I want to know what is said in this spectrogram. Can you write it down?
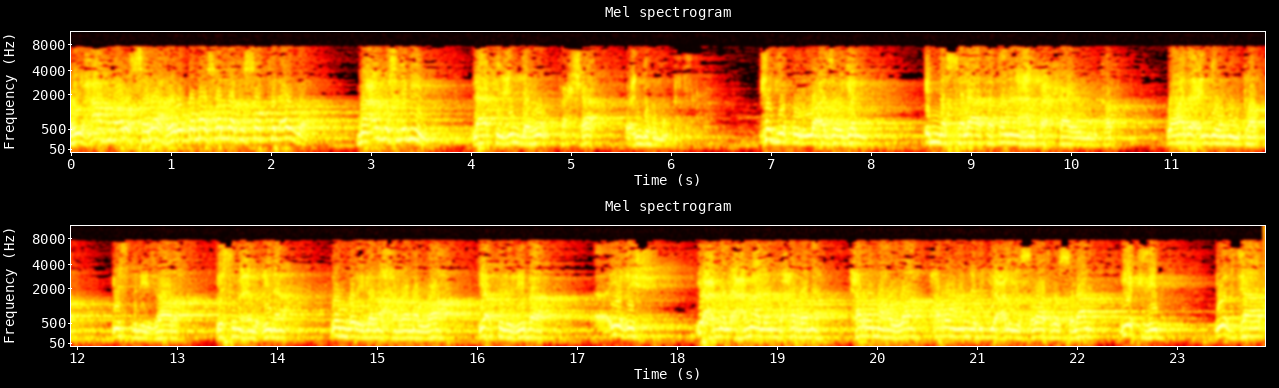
ويحافظ على الصلاة وربما صلى في الصف الأول مع المسلمين لكن عنده فحشاء وعنده منكر. كيف يقول الله عز وجل؟ إن الصلاة تنهى عن الفحشاء والمنكر وهذا عنده منكر. يسبل إزاره يستمع الغنى ينظر إلى ما حرم الله يأكل الربا يغش يعمل أعمالا محرمة حرمها الله حرمها النبي عليه الصلاة والسلام يكذب يغتاب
